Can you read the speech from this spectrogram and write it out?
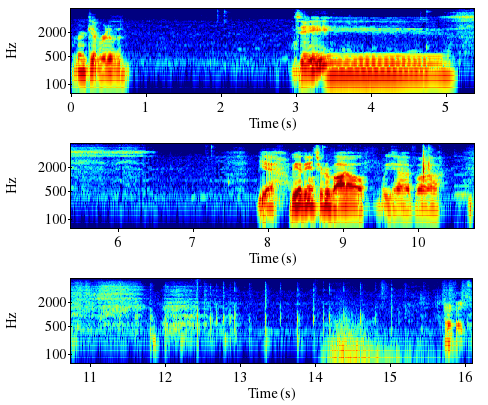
We're going to get rid of the... Days... Yeah, we have answer to vial. We have... Uh, Perfect.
